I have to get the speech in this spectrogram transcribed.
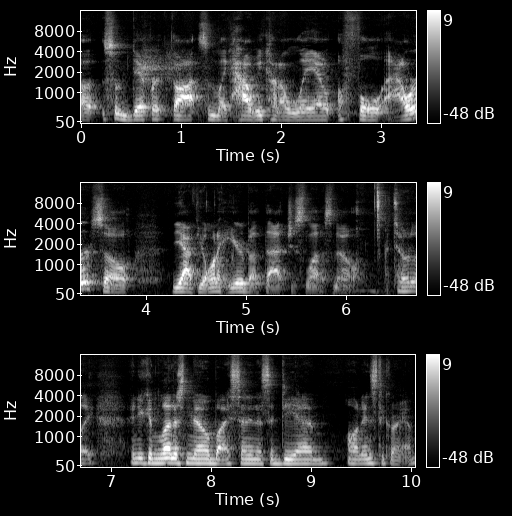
a, some different thoughts and like how we kind of lay out a full hour. So yeah, if you want to hear about that, just let us know. Totally. And you can let us know by sending us a DM on Instagram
